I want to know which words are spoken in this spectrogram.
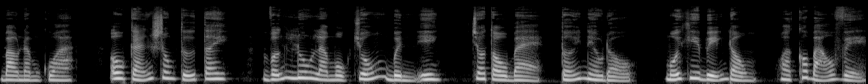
Bao năm qua, Âu Cảng sông Tử Tây vẫn luôn là một chốn bình yên cho tàu bè tới neo đậu mỗi khi biển động hoặc có bảo vệ.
